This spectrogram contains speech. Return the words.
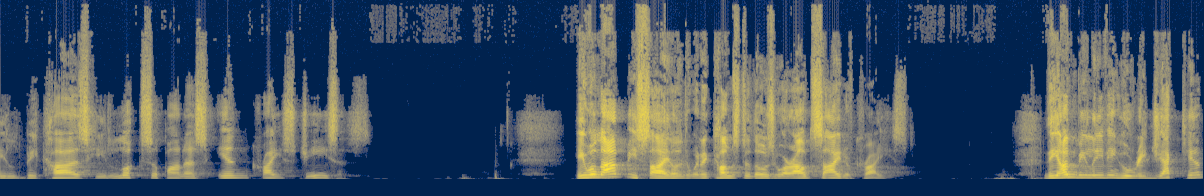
He, because he looks upon us in Christ Jesus. He will not be silent when it comes to those who are outside of Christ. The unbelieving who reject him,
